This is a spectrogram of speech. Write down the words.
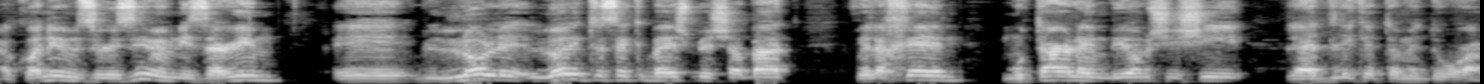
הכהנים זריזים, הם נזהרים אה, לא, לא להתעסק באש בשבת, ולכן מותר להם ביום שישי להדליק את המדורה.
